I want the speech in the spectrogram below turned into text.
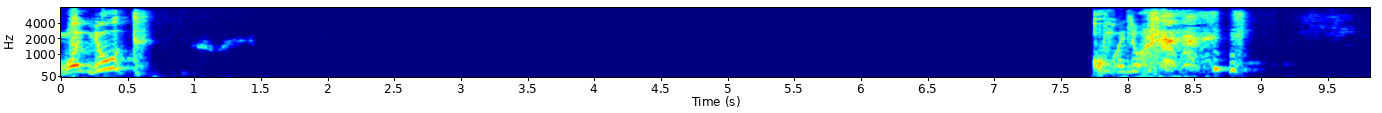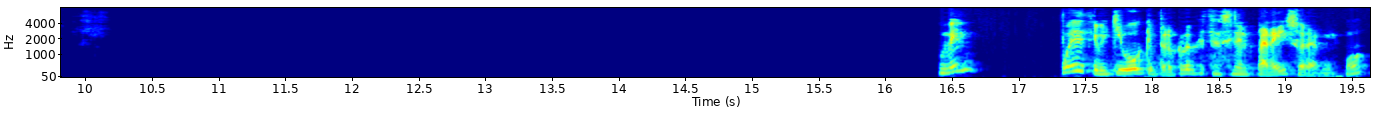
Why not? Oh my lord. Puede que me equivoque, pero creo que estás en el paraíso ahora mismo.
